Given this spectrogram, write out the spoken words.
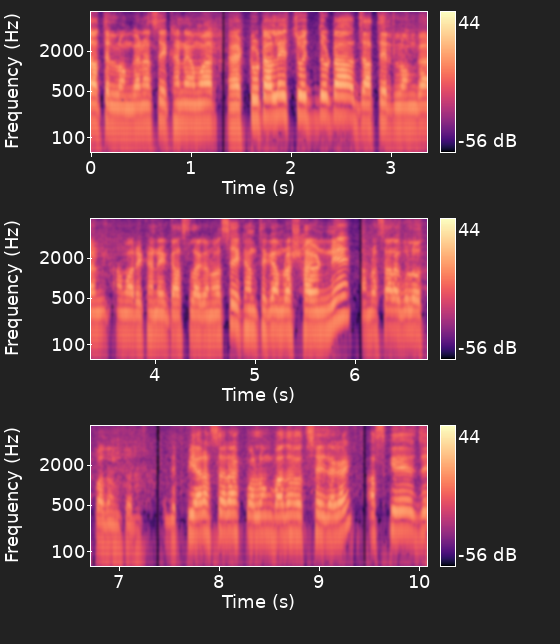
জাতের লঙ্গান আছে। এখানে আমার টোটালে চোদ্দটা জাতের লঙ্গান আমার এখানে গাছ লাগানো আছে। এখান থেকে আমরা সায়ন নিয়ে আমরা চারাগুলো উৎপাদন করি। যে পেয়ারা, চারা, কলম বাঁধা হচ্ছে এই জায়গায়। আজকে যে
